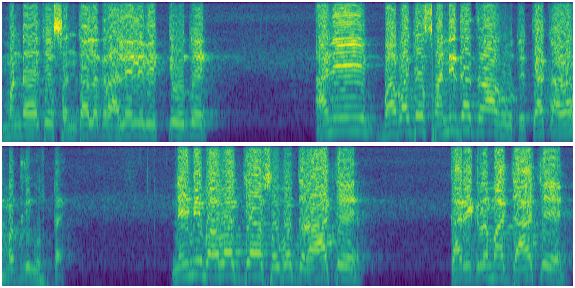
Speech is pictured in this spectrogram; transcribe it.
मंडळाचे संचालक राहिलेले व्यक्ती होते. आणि बाबाच्या सान्निध्यात राहत होते. त्या काळामधली गोष्ट आहे. नेहमी बाबाच्या सोबत राहायचे कार्यक्रमात जायचे.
